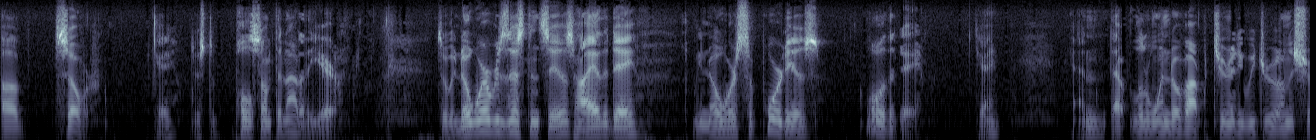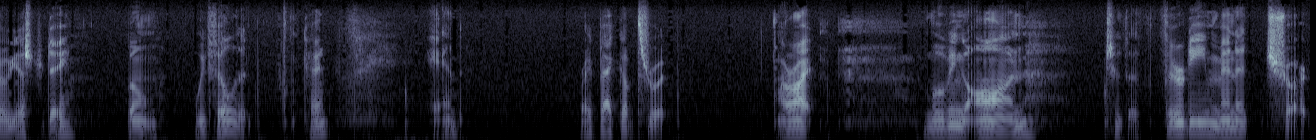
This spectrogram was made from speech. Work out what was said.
of silver. Okay, just to pull something out of the air. So we know where resistance is, high of the day. We know where support is, low of the day. Okay, and that little window of opportunity we drew on the show yesterday, boom, we filled it. Okay, and right back up through it. All right, moving on to the 30 minute chart.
